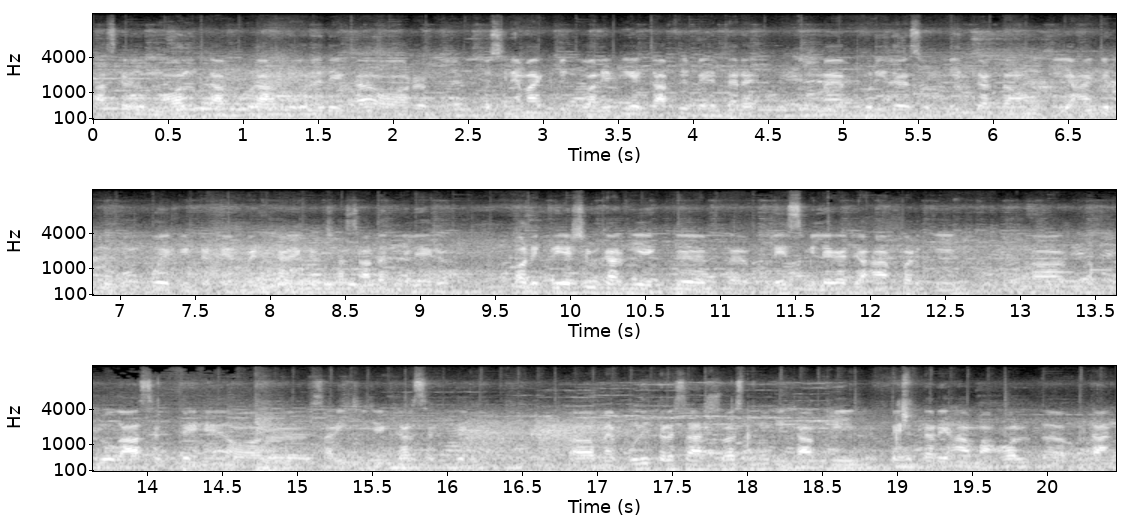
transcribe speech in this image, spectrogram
खासकर जो मॉल का पूरा हम लोगों ने देखा और जो सिनेमा की क्वालिटी है, काफ़ी बेहतर है। तो मैं पूरी तरह से उम्मीद करता हूँ कि यहाँ के लोगों को एक इंटरटेनमेंट का एक अच्छा साधन मिलेगा। और रिक्रिएशन का भी एक प्लेस मिलेगा जहाँ पर कि लोग आ सकते हैं और सारी चीज़ें कर सकते हैं। मैं पूरी तरह से आश्वस्त हूँ कि काफ़ी बेहतर यहाँ माहौल प्रदान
